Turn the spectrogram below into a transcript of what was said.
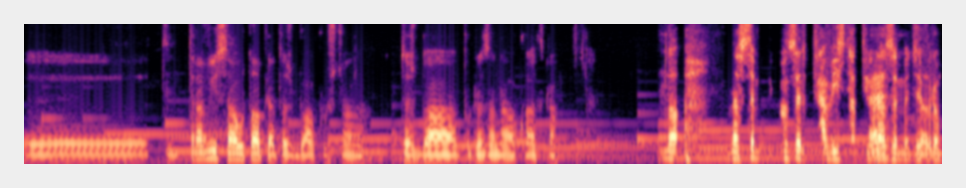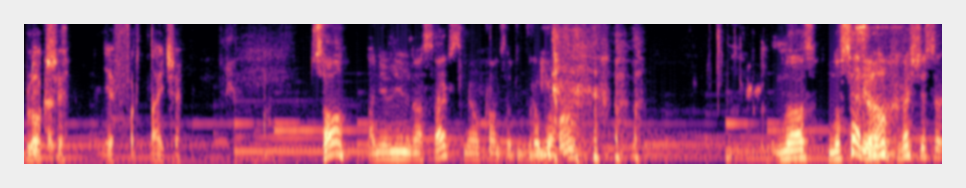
y, Travisa Utopia też była puszczona, też była pokazana okładka. No, następny koncert Travisa tym E? razem będzie w Robloxie, nie w Fortnite. Co? A nie Lil Nas X miał koncert w Robloxie? No, no serio, Co? weźcie se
